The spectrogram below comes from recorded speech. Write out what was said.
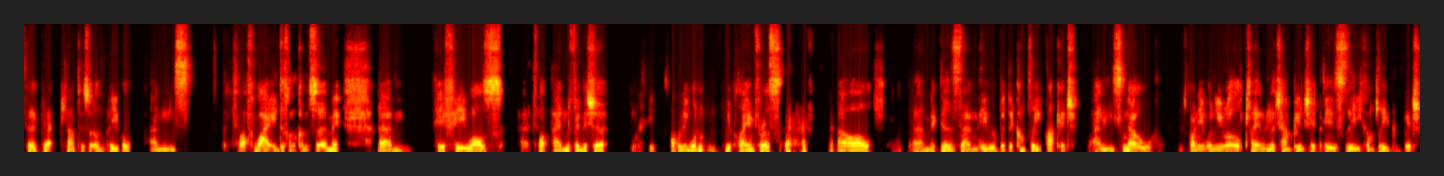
to get chances to other people. And that's why it doesn't concern me. Um, if he was a top end finisher, he probably wouldn't be playing for us at all um, because then he would be the complete package. And no 21 year old playing in the championship is the complete package.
